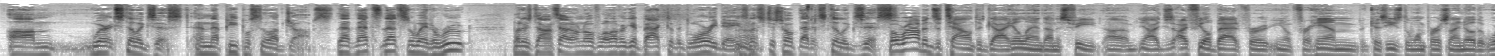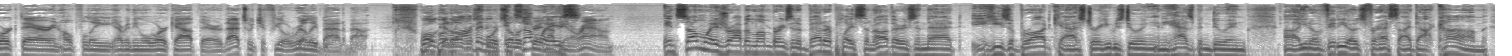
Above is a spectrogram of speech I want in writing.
um, where it still exists and that people still have jobs. That that's that's the way to root. But as Don said, I don't know if we'll ever get back to the glory days. Let's just hope that it still exists. Well, Robin's a talented guy. He'll land on his feet. Um, you know, I just I feel bad for you know for him because he's the one person I know that worked there, and hopefully everything will work out there. That's what you feel really bad about. Well, we'll get but over Robin, Sports in some Illustrated ways- not being around. In some ways, Robin Lundberg's in a better place than others in that he's a broadcaster. He was doing and he has been doing, uh, you know, videos for SI.com.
